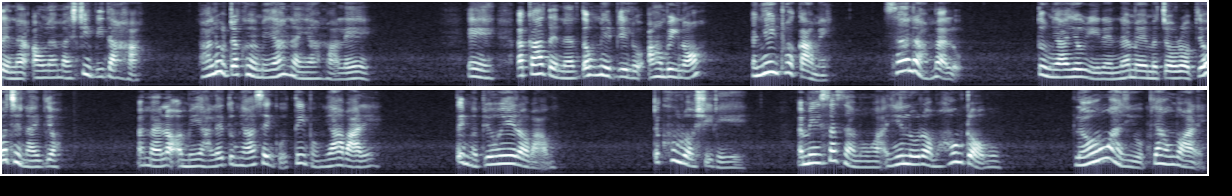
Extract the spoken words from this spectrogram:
တင်တဲ့အောင်လမ်းမှာရှိပြီးသားဟာဘာလို့တက်ခွင့်မရနိုင်ရမှာလဲအေးအကတင်တဲ့၃နှစ်ပြည့်လို့အောင်ပြီနော်အငိမ့်ထွက်ကမယ်စမ်းတာမှတ်လို့သူများရုပ်ရည်နဲ့နာမည်မကျော်တော့ပြောချင်တိုင်းပြော အမှန်တော့အမေကလည်းသူများစိတ်ကိုသိပုံရပါတယ်သိမပြောရတော့ပါဘူးတခုတော့ရှိတယ်အမေဆက်ဆံပုံကအရင်လိုတော့မဟုတ်တော့ဘူးလုံးဝကြီးကိုပြောင်းသွားတယ်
